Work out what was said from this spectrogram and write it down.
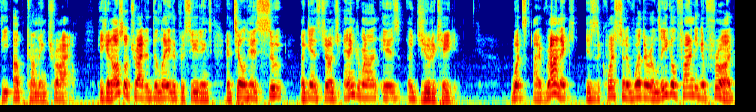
the upcoming trial. He can also try to delay the proceedings until his suit against Judge Engoron is adjudicated. What's ironic is the question of whether a legal finding of fraud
